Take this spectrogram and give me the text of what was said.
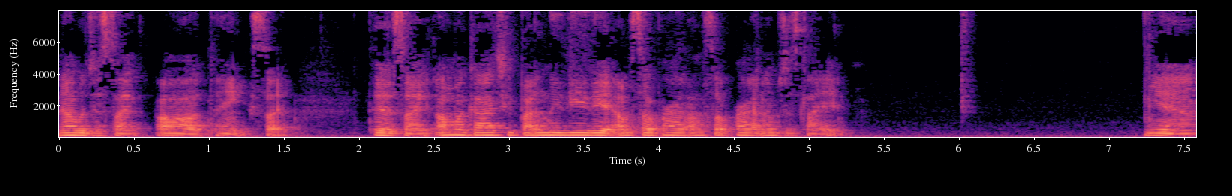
And I was just like, oh, thanks. Like, they was like, oh my God, you finally did it. I'm so proud. I'm so proud. And I'm just like, yeah.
